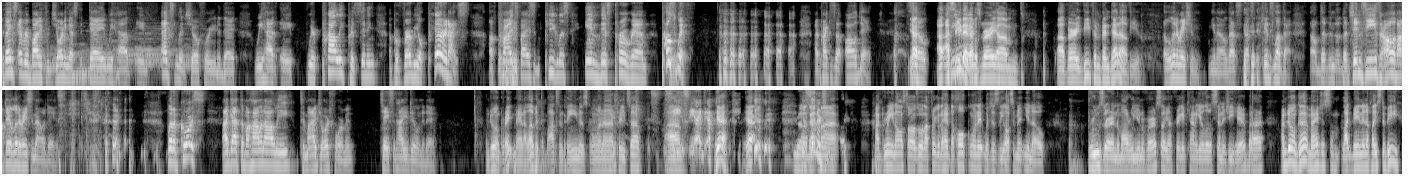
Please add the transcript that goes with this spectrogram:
Thanks everybody for joining us today. We have an excellent show for you today. We have a we're proudly presenting a proverbial paradise of prize fights and pugilists in this program. Post Mm. with. I practice that all day. Yeah. So I, I see that. That was very, um, uh, very V and Vendetta of you. alliteration, you know, that's that's kids love that. Uh, the, the, the Gen Zs are all about their alliteration nowadays. but of course, I got the Muhammad Ali to my George Foreman. Jason, how you doing today? I'm doing great, man. I love it. The boxing theme is going uh, pretty tough. Um, see, I Yeah, yeah. You know, I got synergy. my, my green All Stars one. I figured I had the Hulk on it, which is the ultimate, you know, bruiser in the Marvel universe. So yeah, I figured kind of get a little synergy here. But uh, I'm doing good, man. Just um, like being in a place to be.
